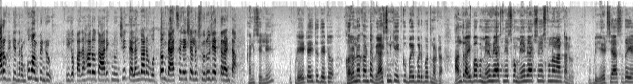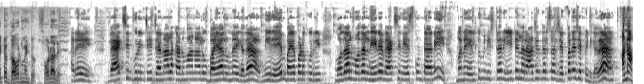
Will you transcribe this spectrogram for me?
ఆరోగ్య కేంద్రంకు పంపిండ్రు ఇక పదహారో తారీఖు నుంచి తెలంగాణ మొత్తం వ్యాక్సినేషన్లు షురూ చేస్తారంట. కానీ చెల్లి ఇప్పుడు ఏటైతే ఏటో కరోనా కంటే వ్యాక్సిన్కే ఎక్కువ భయపడిపోతున్నట్ట. అందరూ అయ్యి బాబా మేము వ్యాక్సిన్ వేసుకోం మేము వ్యాక్సిన్ వేసుకున్నాను అంటారు. ఇప్పుడు ఏటి చేస్తుందో ఏటో గవర్నమెంట్ చూడాలి. అరే వ్యాక్సిన్ గురించి జనాలకు అనుమానాలు భయాలు ఉన్నాయి కదా? మీరేం భయపడకుర్రి? మొదలు మొదలు నేనే వ్యాక్సిన్ వేసుకుంటా అని మన health minister Etela Rajender sir చెప్పనే చెప్పిండు కదా? అన్న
